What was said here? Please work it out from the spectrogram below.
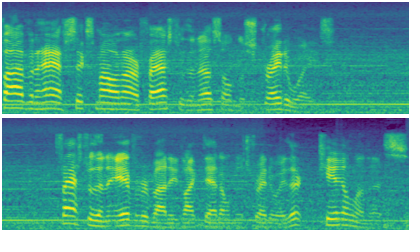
five and a half, six mile an hour faster than us on the straightaways. Faster than everybody like that on the straightaway. They're killing us.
